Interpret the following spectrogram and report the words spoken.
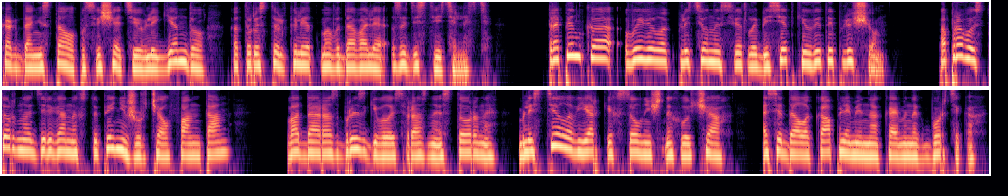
когда не стала посвящать ее в легенду, которую столько лет мы выдавали за действительность. Тропинка вывела к плетеной светлой беседке, увитой плющом. По правую сторону от деревянных ступеней журчал фонтан — Вода разбрызгивалась в разные стороны, блестела в ярких солнечных лучах, оседала каплями на каменных бортиках.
